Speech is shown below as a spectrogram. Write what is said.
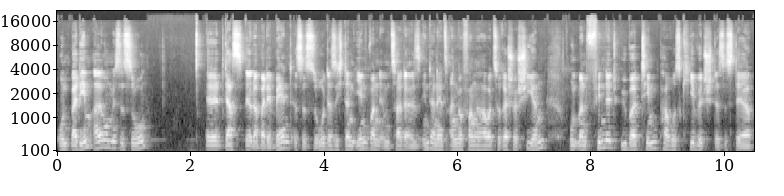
Und bei dem Album ist es so, äh, dass, oder bei der Band ist es so, dass ich dann irgendwann im Zeitalter des Internets angefangen habe zu recherchieren und man findet über Tim Paruskiewicz, das ist der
